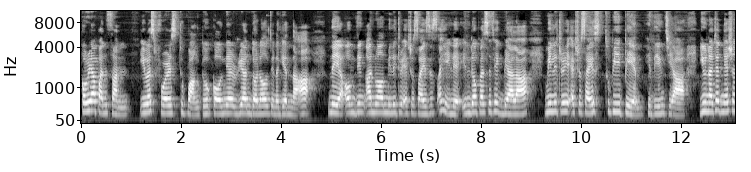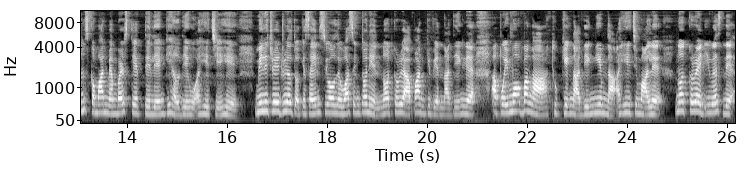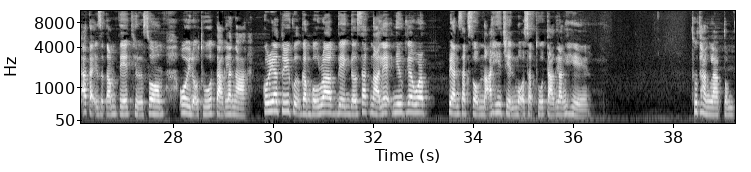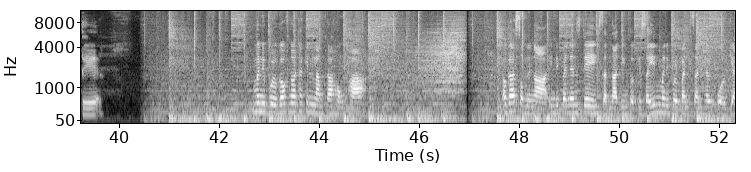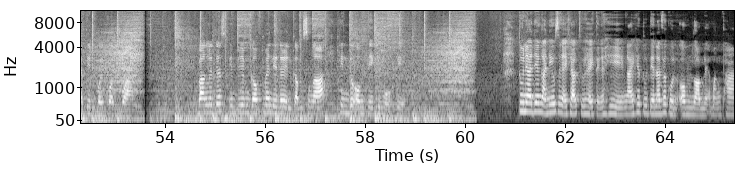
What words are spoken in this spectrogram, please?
korea pan san US Force to pang to Colonel Ryan Donald in again na neya omding annual military exercises a hile Indo-Pacific biala military exercise to be pen hiding chia, United Nations Command Member State teleng ki helding a hi chi hi military drill to ke sain Seoul le Washington in, North Korea pan ki vian na ding le apoimo banga thuking na ding ngim na a hi chi male North Korea US le aka izatam te thil som oilo thu taklanga Korea tui kul gambo rak deng del sak na le nuclear war pian sak som na hi chin mo sak thu tak lang he thu thang lak tom te Manipur governor thakin lamka hongpha August somlenga à, Independence Day satna ding to kisain Manipur pansan health board kya tin boycott kwa Bangladesh interim government leader in Kamsunga à, Hindu omte ki mo pi tu nia dia nga news ngai khyak thu hai tenga hi ngai khe tu te na ve kun om nom le mang pha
